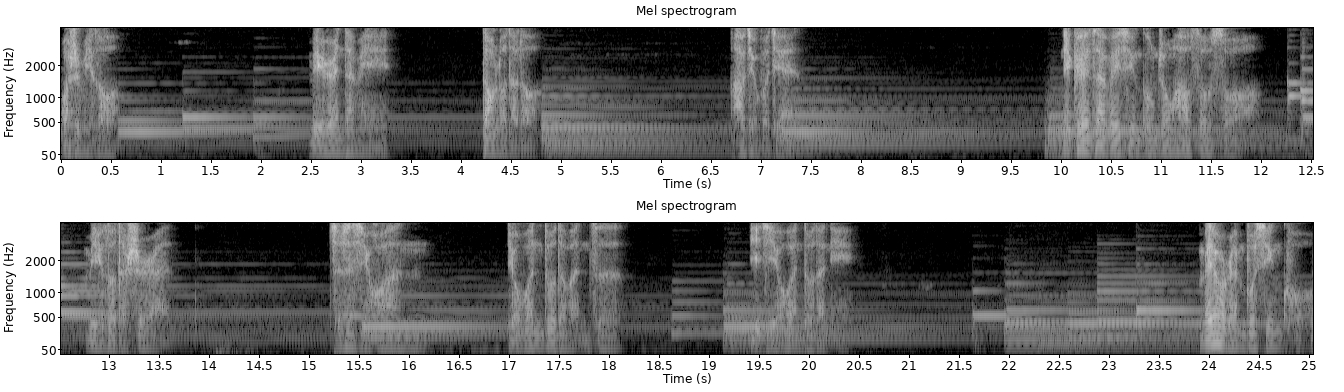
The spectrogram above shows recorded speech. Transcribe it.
我是米洛，迷人的迷，道路的路。好久不见，你可以在微信公众号搜索“迷路的诗人”，只是喜欢有温度的文字，以及有温度的你。没有人不辛苦，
